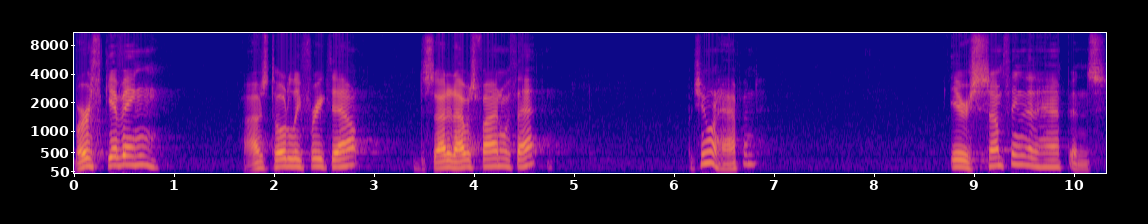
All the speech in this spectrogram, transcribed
birth giving, I was totally freaked out. Decided I was fine with that. But you know what happened? There's something that happens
